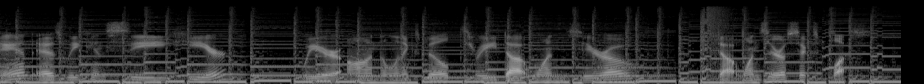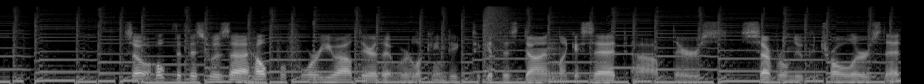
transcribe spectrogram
And as we can see here, we're on the Linux build 3.10.106 plus. So hope that this was uh, helpful for you out there that we're looking to, to get this done. Like I said, um, there's several new controllers that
